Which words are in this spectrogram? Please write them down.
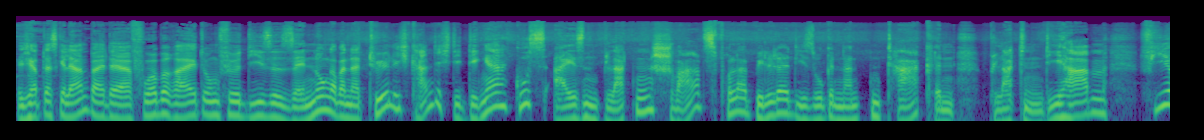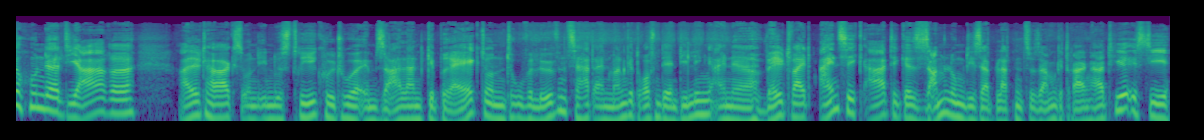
Ich habe das gelernt bei der Vorbereitung für diese Sendung, aber natürlich kannte ich die Dinger. Gusseisenplatten, schwarz voller Bilder, die sogenannten Takenplatten. Die haben 400 Jahre Alltags- und Industriekultur im Saarland geprägt. Und Uwe Löwens hat einen Mann getroffen, der in Dillingen eine weltweit einzigartige Sammlung dieser Platten zusammengetragen hat. Hier ist die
